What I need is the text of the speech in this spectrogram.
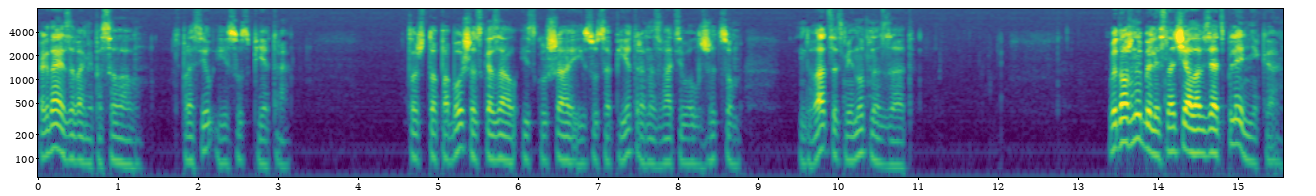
«Когда я за вами посылал?» — спросил Иисус Петра. То, что побольше сказал, искушая Иисуса Петра назвать его лжецом, двадцать минут назад. Вы должны были сначала взять пленника.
